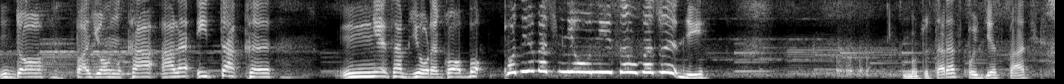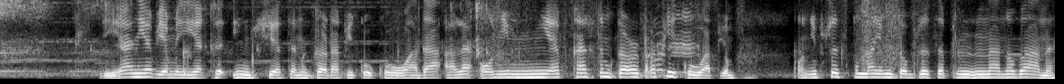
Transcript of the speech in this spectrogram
do pająka, ale i tak e, nie zabiorę go, bo ponieważ mnie oni zauważyli. Może teraz pójdzie spać? Ja nie wiem jak im się ten grafik układa, ale oni mnie w każdym grafiku łapią. Oni wszystko mają dobrze zaplanowane.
